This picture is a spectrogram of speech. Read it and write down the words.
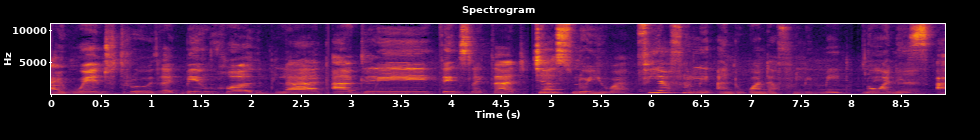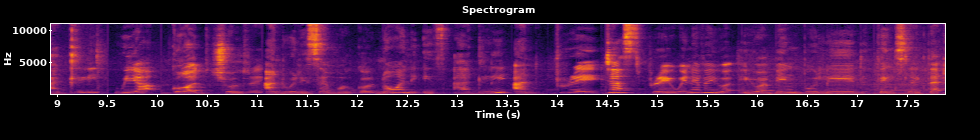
i went through like being called black ugly things like that just know you are fearfully and wonderfully made. No one is ugly. We are god children and we resemble god. No one is ugly and pray. Just pray. Whenever you are you are being bullied things like that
